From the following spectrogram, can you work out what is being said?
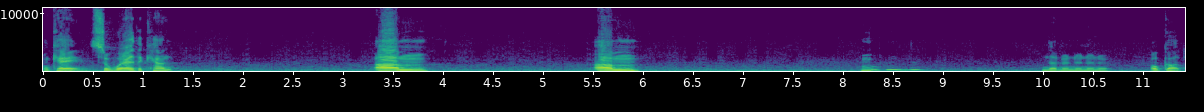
Okay, so where the can... Um, um. No, no, no, no, no. Oh, God.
